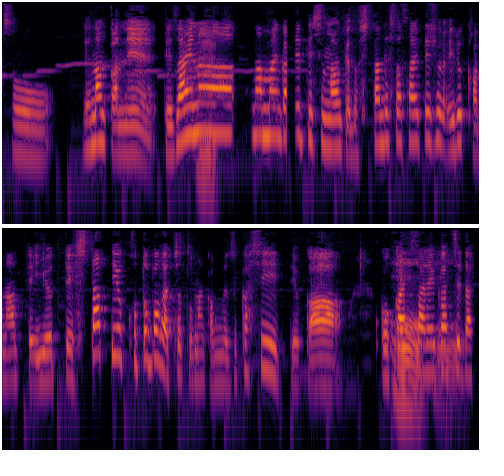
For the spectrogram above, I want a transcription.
そう。で、なんかね、デザイナーの名前が出てしまうけど、下で支えてる人がいるかなって言って、下っていう言葉がちょっとなんか難しいっていうか、誤解されがちだけ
